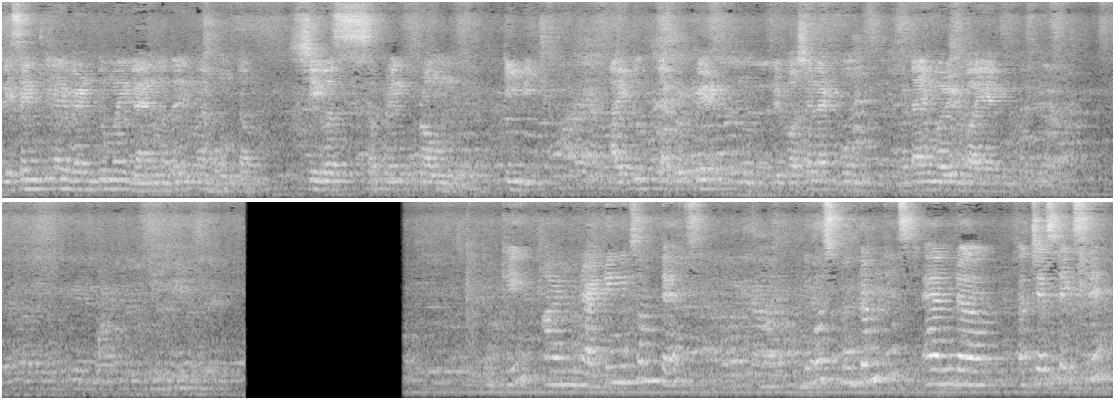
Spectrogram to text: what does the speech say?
Recently, I went to my grandmother in my hometown. She was suffering from TB. I took appropriate precaution at home, but I am worried by I am coughing. Okay, I'm writing you some tests. Uh, do a sputum test and uh, a chest x-ray.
